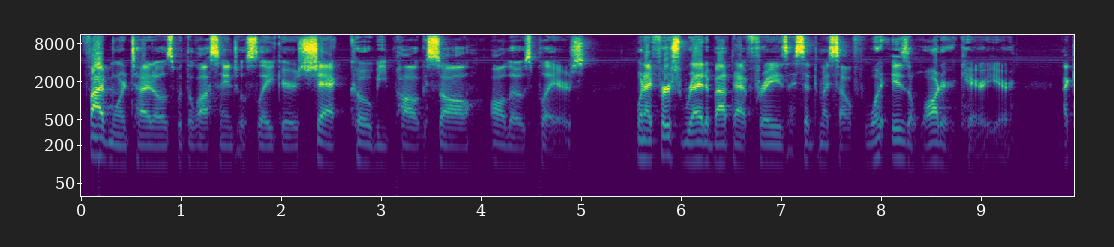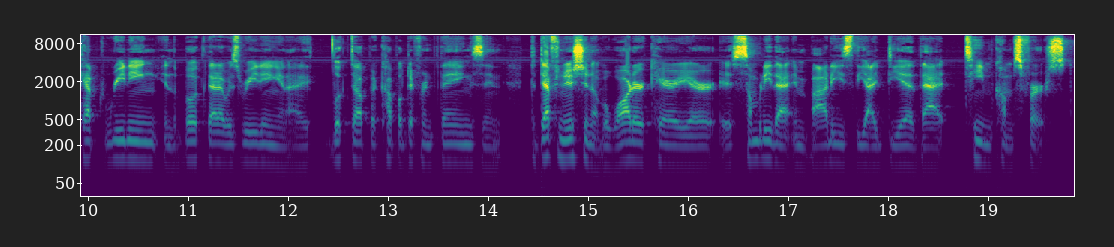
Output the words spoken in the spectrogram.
five more titles with the Los Angeles Lakers, Shaq, Kobe, Paul Gasol, all those players. When I first read about that phrase, I said to myself, what is a water carrier? I kept reading in the book that I was reading and I looked up a couple different things. And the definition of a water carrier is somebody that embodies the idea that team comes first.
